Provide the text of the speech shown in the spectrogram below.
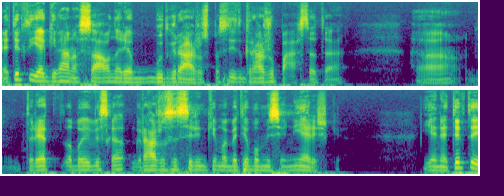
Ne tik jie gyveno savo, norėjo būti gražus, pastatyti gražų pastatą, turėti labai viską gražų susirinkimą, bet jie buvo misionieriški. Jie ne tik tai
